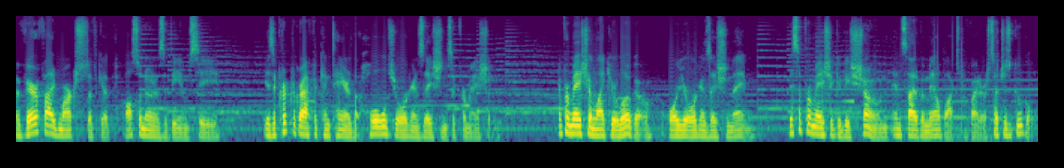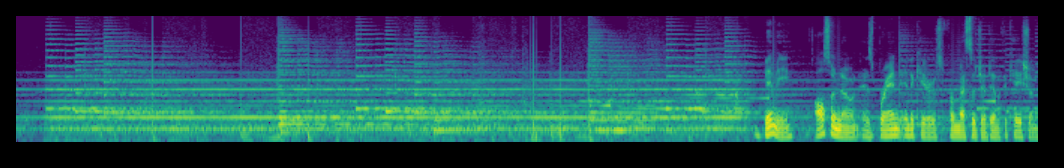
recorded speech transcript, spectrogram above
A verified mark certificate, also known as a VMC, is a cryptographic container that holds your organization's information. Information like your logo or your organization name. This information could be shown inside of a mailbox provider, such as Google. BIMI, also known as Brand Indicators for Message Identification,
